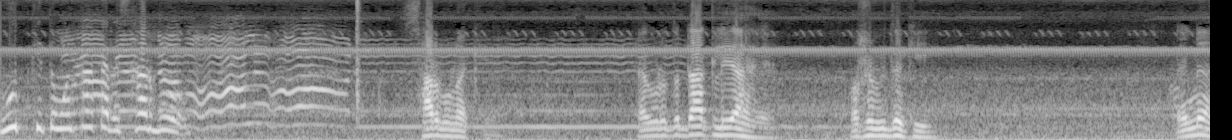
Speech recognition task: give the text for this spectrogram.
ভূত কি তোমার কাকারে ছাড়বো ছাড়বো নাকি? এগুলো তো ডাকলি আহে। অসুবিধা কি? তাই না?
